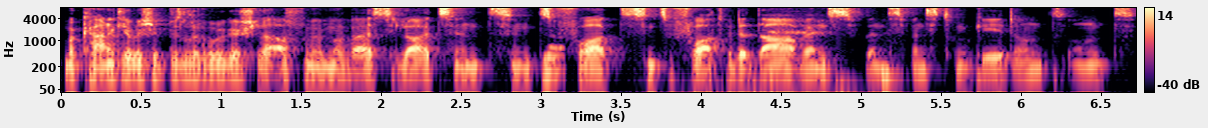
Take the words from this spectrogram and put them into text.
man kann, glaube ich, ein bisschen ruhiger schlafen, wenn man weiß, die Leute sind, sind, ja. sofort, sind sofort wieder da, wenn es darum geht und, und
